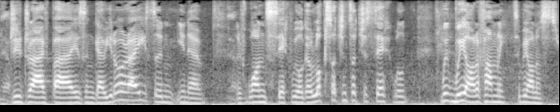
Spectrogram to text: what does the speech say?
Yeah. do drive-bys and go, you're all right? And, you know, and if one's sick, we'll go, look, such and such is sick. We'll, we, we are a family, to be honest.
